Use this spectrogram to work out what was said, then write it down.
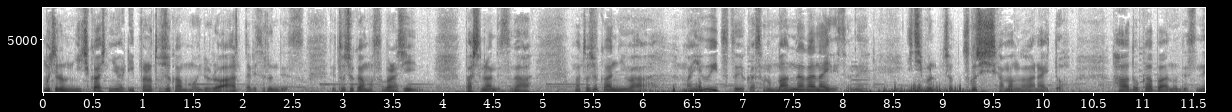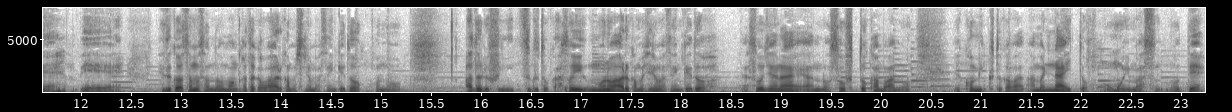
もちろん西川市には立派な図書館もいろいろあったりするんです。で図書館も素晴らしい場所なんですが、まあ、図書館には、まあ、唯一というかその漫画がないですよね。一部ちょ少ししか漫画がないと。ハードカバーのですね、えー、手塚治虫さんの漫画とかはあるかもしれませんけどこのアドルフに次ぐとかそういうものはあるかもしれませんけどそうじゃないあのソフトカバーのコミックとかはあまりないと思いますので、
